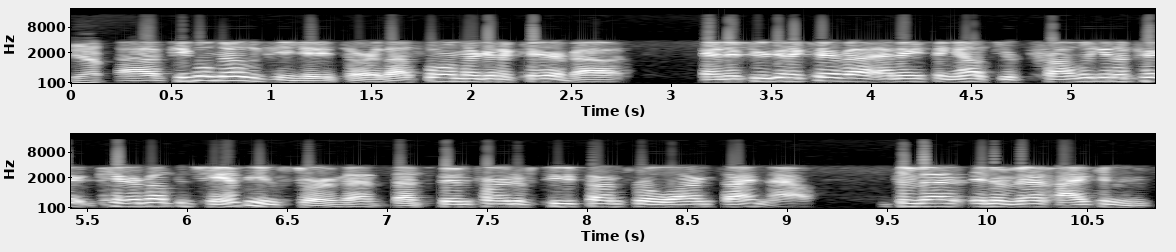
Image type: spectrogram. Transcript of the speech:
Yep. Uh, people know the PGA Tour. That's the one they're going to care about. And if you're going to care about anything else, you're probably going to care about the Champions Tour event. That's been part of Tucson for a long time now. It's event, an event I can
